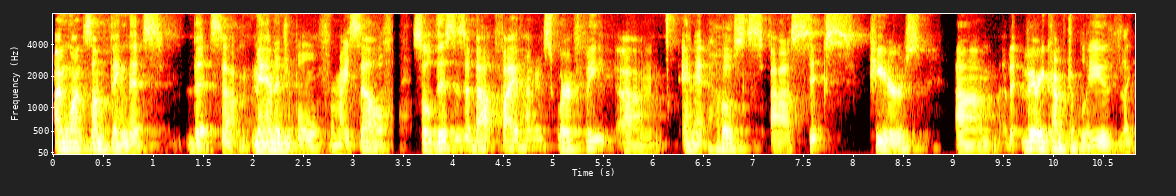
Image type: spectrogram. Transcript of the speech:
I want something that's that's um, manageable for myself. So this is about 500 square feet, um, and it hosts uh, six piers um, very comfortably. Like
